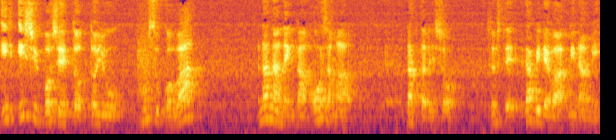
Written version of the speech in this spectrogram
イシュボセトという息子は7年間王様だったでしょう。そしてダビデは南。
